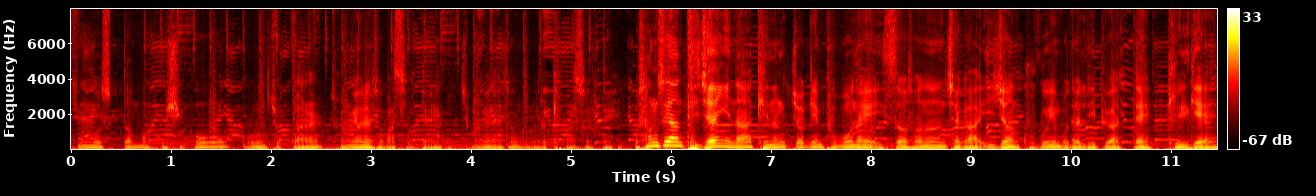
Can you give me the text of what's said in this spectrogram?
뒷모습도 한번 보시고 오른쪽 발 정면에서 봤을 때 정면에서 뭐 이렇게 봤을 때. 뭐 상세한 디자인이나 기능적인 부분에 있어서는 제가 이전 992 모델 리뷰할 때 길게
